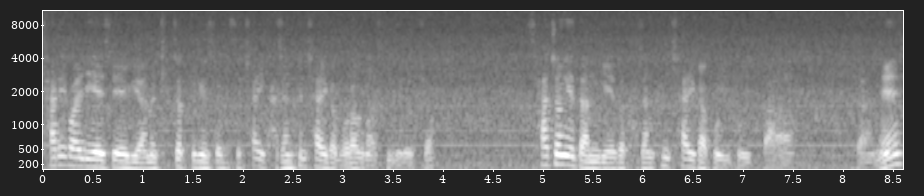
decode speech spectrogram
사례 관리에서 얘기하는 직접적인 서비스 차이, 가장 큰 차이가 뭐라고 말씀드렸죠? 사정의 단계에서 가장 큰 차이가 보이고 있다. 그 다음에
